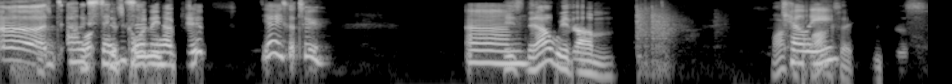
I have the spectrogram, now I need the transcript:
uh, Alex What, does Stevenson. Courtney have kids? Yeah, he's got two. Um, He's now with um Michael Kelly. Clark's.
